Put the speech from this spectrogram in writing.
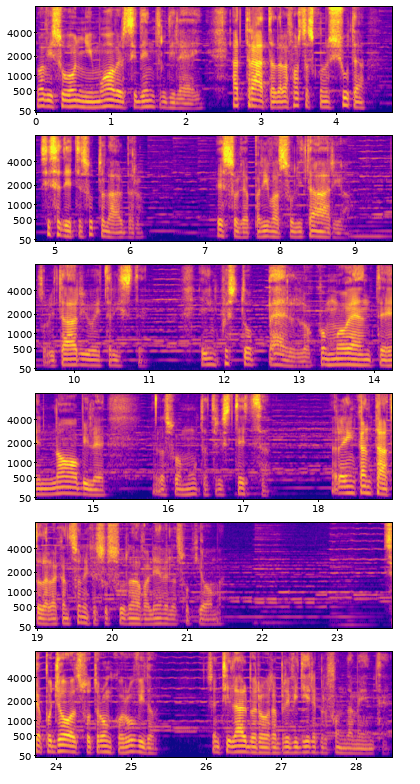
nuovi sogni muoversi dentro di lei. Attratta dalla forza sconosciuta, si sedette sotto l'albero. Esso le appariva solitario, solitario e triste. E in questo bello, commovente e nobile, nella sua muta tristezza, era incantata dalla canzone che sussurrava lieve la sua chioma. Si appoggiò al suo tronco ruvido Sentì l'albero rabbrividire profondamente.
